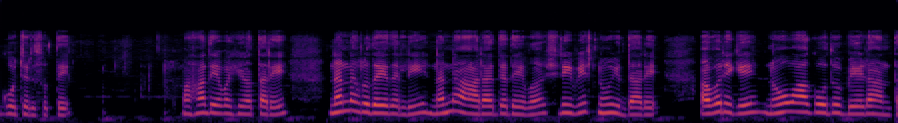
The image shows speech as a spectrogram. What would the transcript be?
ಗೋಚರಿಸುತ್ತೆ. ಮಹಾದೇವ ಹೇಳ್ತಾರೆ, ನನ್ನ ಹೃದಯದಲ್ಲಿ ನನ್ನ ಆರಾಧ್ಯ ದೇವ ಶ್ರೀ ವಿಷ್ಣು ಇದ್ದಾರೆ. ಅವರಿಗೆ ನೋವಾಗೋದು ಬೇಡ ಅಂತ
